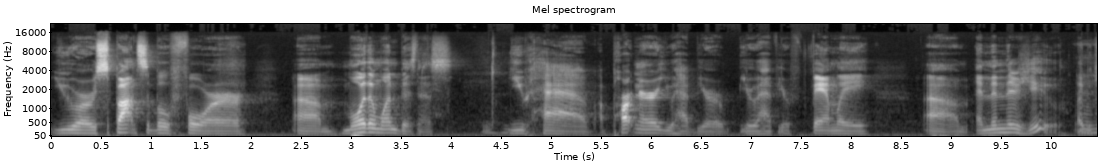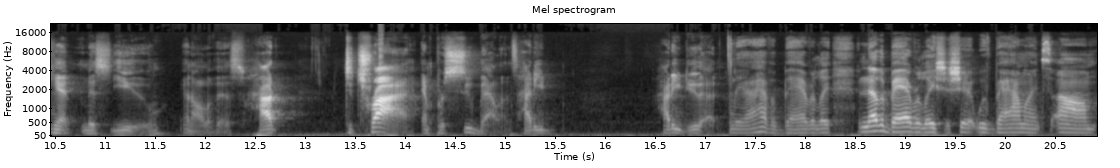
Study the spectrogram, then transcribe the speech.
you are responsible for um, more than one business. You have a partner. You have your you have your family, um, and then there's you. Like we can't miss you in all of this. How to try and pursue balance? How do you how do you do that? Yeah, I have a bad rela- another bad relationship with balance. Um,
